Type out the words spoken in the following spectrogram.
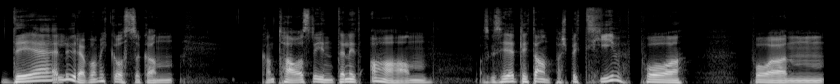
Det lurer jeg på om ikke også kan, kan ta oss inn til en litt annen, hva skal jeg si, et litt annet perspektiv på, på um,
